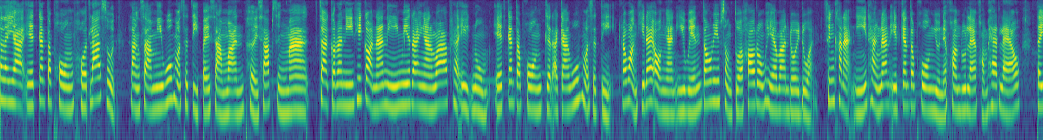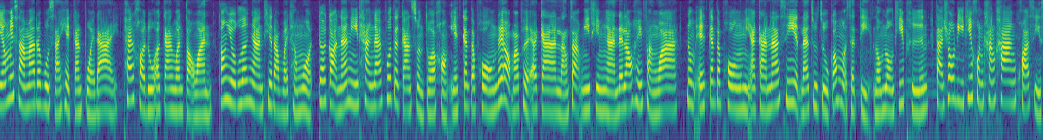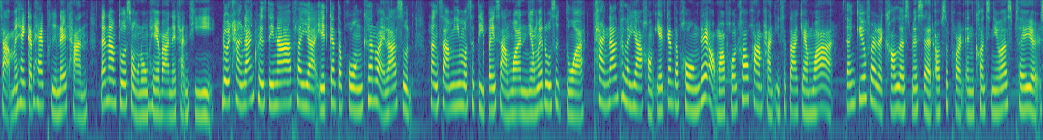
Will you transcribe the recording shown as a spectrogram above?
ภรรยาเอสกันตะพงศ์โพสต์ล่าสุด หลังสามีวูบหมดสติไป 3 วัน เผยซาบซึ้งมาก จากกรณีที่ก่อนหน้านี้มีรายงานว่าพระเอกหนุ่ม เอสกันตะพงศ์เกิดอาการวูบหมดสติ ระหว่างที่ได้ออกงานอีเวนต์ต้องรีบส่งตัวเข้าโรงพยาบาลโดยด่วน ซึ่งขณะนี้ทางด้านเอสกันตะพงศ์อยู่ในความดูแลของแพทย์แล้ว แต่ยังไม่สามารถระบุสาเหตุการป่วยได้ แพทย์ขอดูอาการวันต่อวัน ต้องยกเลิกงานที่รับไว้ทั้งหมด โดยก่อนหน้านี้ทางด้านผู้จัดการส่วนตัวของเอสกันตะพงศ์ได้ออกมาเผยอาการ หลังจากมีทีมงานได้เล่าให้ฟังว่าหนุ่มเอสกันตะพงศ์มีอาการหน้าซีด และจู่ๆก็หมดสติล้มลงที่พื้น แต่โชคดีที่คนข้างๆ คว้าศีรษะไม่ให้กระแทกพื้นได้ทัน และนำตัวส่งโรงพยาบาลในทันที โดยทางด้านคริสติน่าภรรยาเอสกันตะพงศ์เคลื่อนไหวล่าสุด หลังสามีหมดสติไป 3 วันยังไม่รู้สึกตัว ทางด้านภรรยาของเอสกันตะพงศ์ได้ออกมาโพสต์ข้อความผ่านอินสตาแกรมว่า Thank you for the countless message of support and continuous prayers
